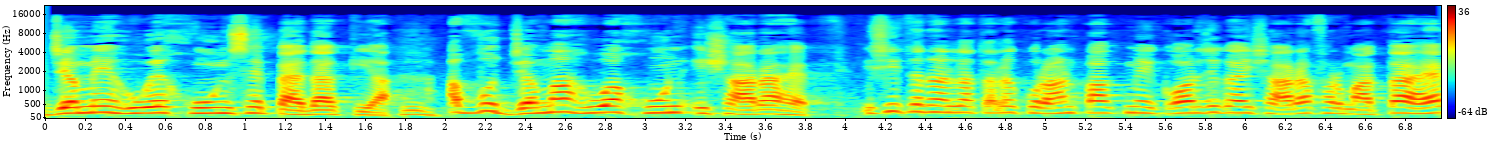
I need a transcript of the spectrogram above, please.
जमे हुए खून से पैदा किया हम्म। अब वो जमा हुआ खून इशारा है इसी तरह अल्लाह ताला कुरान पाक में एक और जगह इशारा फरमाता है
